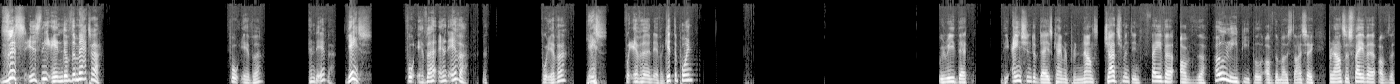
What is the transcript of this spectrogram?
this is the end of the matter. Forever and ever. Yes, forever and ever. forever? Yes, forever and ever. Get the point? We read that the Ancient of Days came and pronounced judgment in favor of the holy people of the Most High. So he pronounces favor of the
